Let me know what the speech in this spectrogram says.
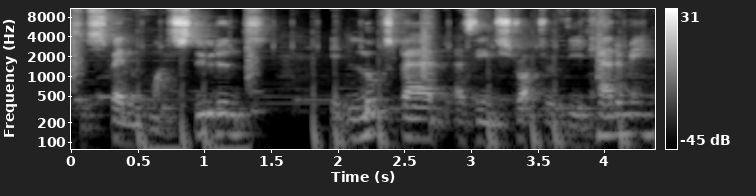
To spend with my students, it looks bad as the instructor of the academy.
